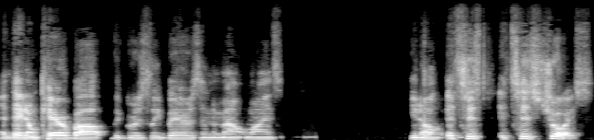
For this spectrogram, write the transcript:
and they don't care about the grizzly bears and the mountain lions, you know, it's his it's his choice.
